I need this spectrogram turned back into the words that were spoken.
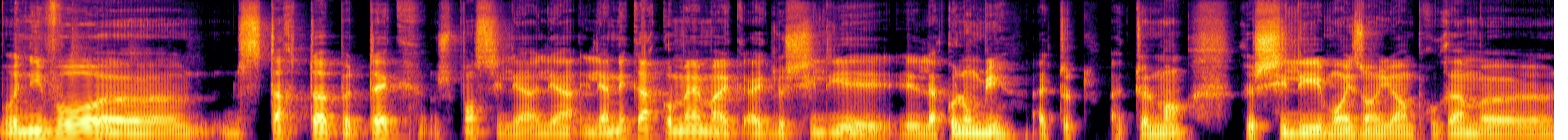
au niveau euh, start-up tech, je pense qu'il y, a, il, y a, il y a un écart quand même avec, avec le Chili et, la Colombie actuellement. Le Chili, bon, ils ont eu un programme euh,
